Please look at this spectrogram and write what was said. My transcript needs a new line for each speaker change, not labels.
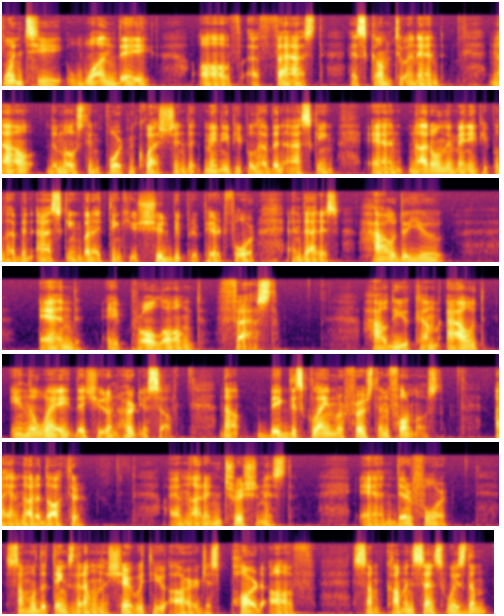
21 day of a fast has come to an end. Now, the most important question that many people have been asking, and not only many people have been asking, but I think you should be prepared for, and that is how do you end a prolonged fast? How do you come out in a way that you don't hurt yourself? Now, big disclaimer first and foremost I am not a doctor, I am not a nutritionist, and therefore, some of the things that I want to share with you are just part of some common sense wisdom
